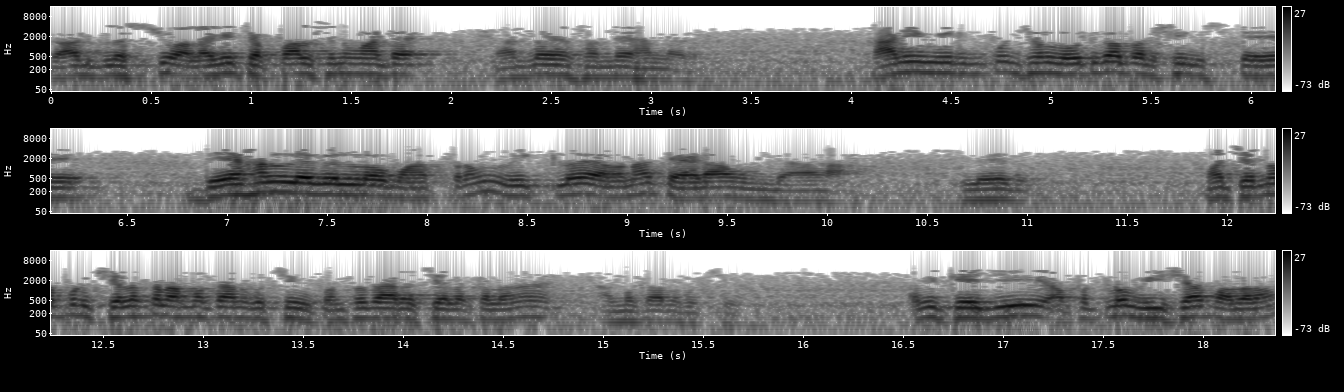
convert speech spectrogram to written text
God bless you. అలాగే చెప్పాల్సిన మాటే. దాంట్లో ఏం సందేహం లేదు. కానీ మీరు ఇంకొంచెం లోతుగా పరిశీలిస్తే దేహం లెవెల్లో మాత్రం వీటిలో ఏమైనా తేడా ఉందా? లేదు. మా చిన్నప్పుడు చిలకలు అమ్మకానికి వచ్చేవి. పంచదార చిలకలని అమ్మకానికి వచ్చేవి. అవి కేజీ అప్పట్లో వీసా పదలం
